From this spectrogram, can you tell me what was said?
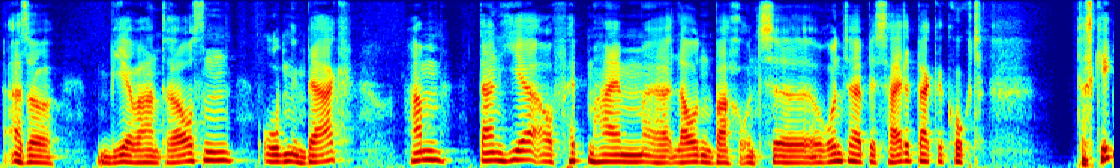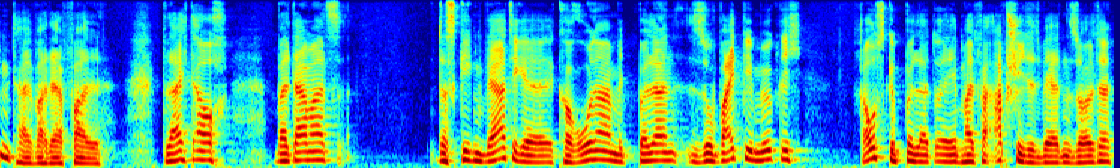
Also wir waren draußen oben im Berg, haben dann hier auf Heppenheim, äh, Laudenbach und äh, runter bis Heidelberg geguckt. Das Gegenteil war der Fall. Vielleicht auch, weil damals das gegenwärtige Corona mit Böllern so weit wie möglich rausgeböllert oder eben halt verabschiedet werden sollte,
